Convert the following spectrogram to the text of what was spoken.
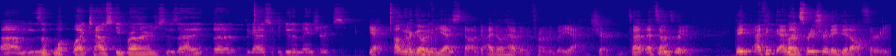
Um, is it Wachowski brothers? Is that it? The the guys who do the Matrix? Yeah, I'm gonna go with yes, Doug. I don't have it in front of me, but yeah, sure. That, that sounds good. They, I think, I'm pretty sure they did all three.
